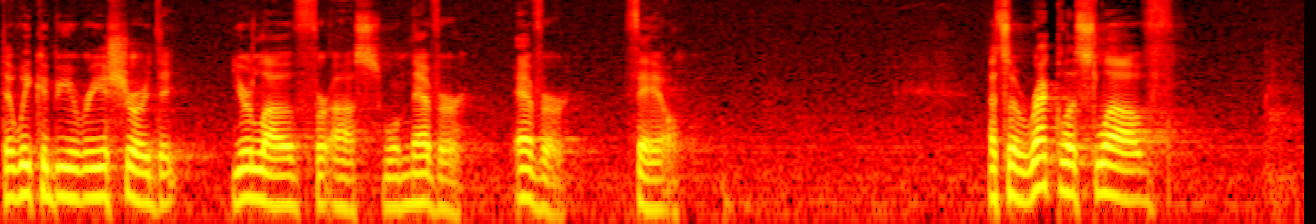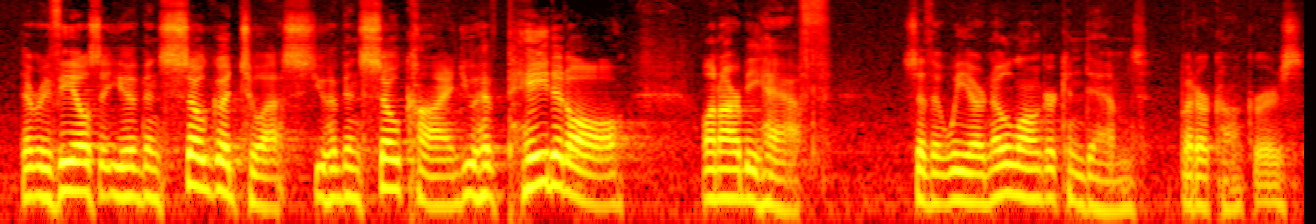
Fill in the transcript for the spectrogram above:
that we could be reassured that your love for us will never, ever fail. That's a reckless love that reveals that you have been so good to us. You have been so kind. You have paid it all on our behalf so that we are no longer condemned, but are conquerors.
